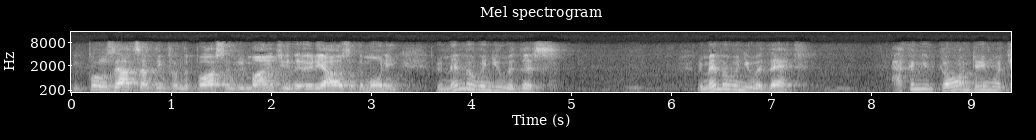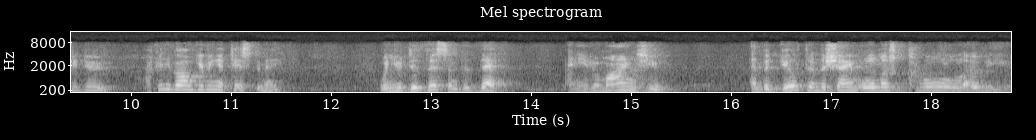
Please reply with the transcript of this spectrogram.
He pulls out something from the past and reminds you in the early hours of the morning remember when you were this? Remember when you were that? How can you go on doing what you do? How can you go on giving a testimony when you did this and did that? And he reminds you, and the guilt and the shame almost crawl over you.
